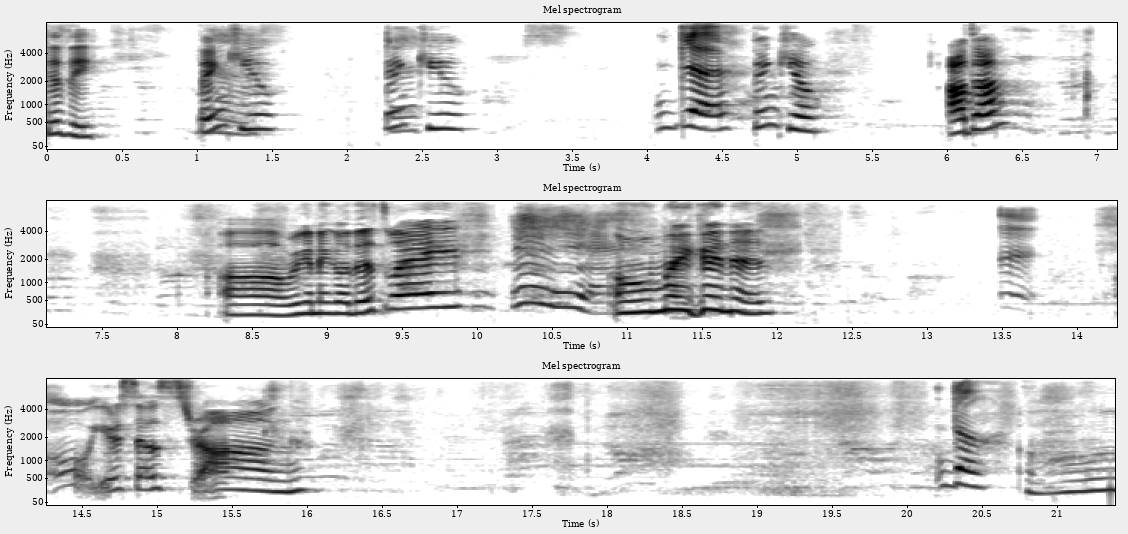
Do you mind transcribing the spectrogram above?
I'm dizzy. Thank mm. you. Thank you. Thank you. All done? Oh, we're gonna go this way? Oh my goodness. Oh, you're so strong. Oh,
